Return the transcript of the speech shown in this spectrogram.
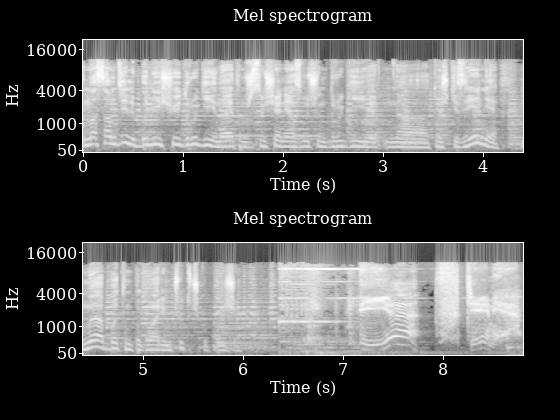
на самом деле были еще и другие, на этом же совещании озвучены другие а, точки зрения. Мы об этом поговорим чуточку позже. Я в теме.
